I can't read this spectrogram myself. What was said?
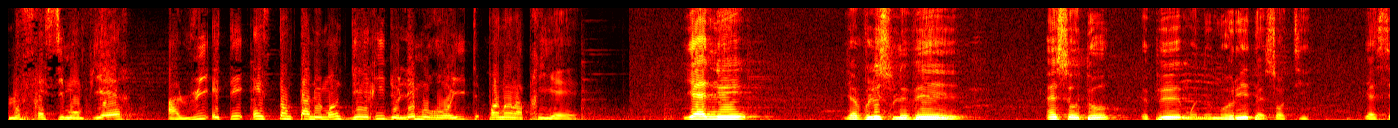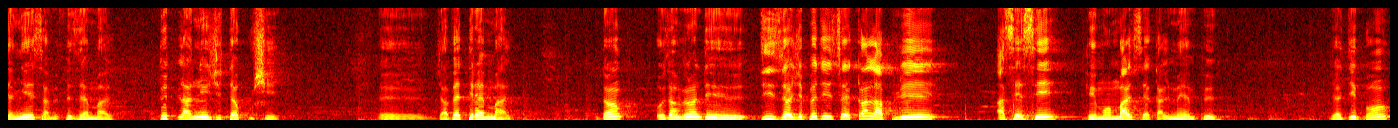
Le frère Simon Pierre a lui été instantanément guéri de l'hémorroïde pendant la prière. Hier nuit, j'ai voulu soulever un seau d'eau et puis mon hémorroïde est sorti. J'ai saigné, ça me faisait mal. Toute la nuit, j'étais couché. Euh, J'avais très mal. Donc, aux environs de 10 heures, je peux dire c'est quand la pluie a cessé que mon mal s'est calmé un peu. J'ai dit, bon,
